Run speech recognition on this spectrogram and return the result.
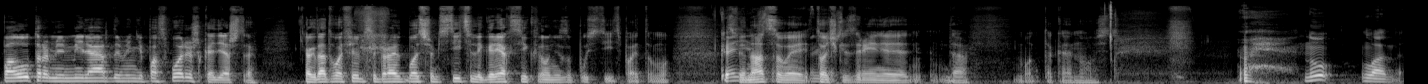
полуторами миллиардами не поспоришь, конечно. Когда твой фильм собирает больше Мстителей, грех сиквел не запустить, поэтому конечно, с финансовой конечно. точки зрения, да, вот такая новость. Ой, ну, ладно.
